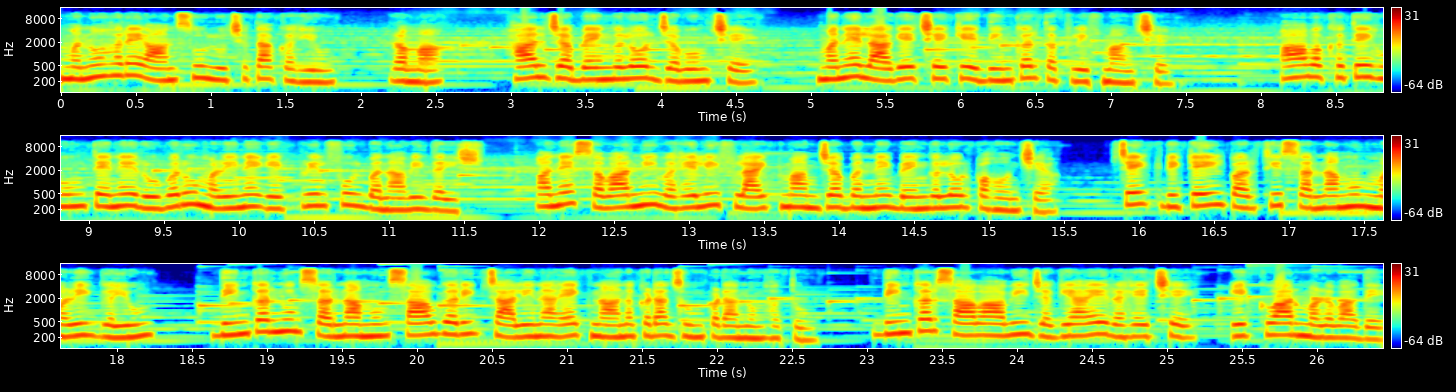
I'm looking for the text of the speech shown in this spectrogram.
મનોહરે આંસુ લૂછતા કહ્યું, રમા હાલ જ બેંગ્લોર જવું છે. મને લાગે છે કે દિનકર તકલીફમાં છે. આ વખતે હું તેને રૂબરૂ મળીને એપ્રિલ ફૂલ બનાવી દઈશ. અને સવારની વહેલી ફ્લાઇટમાં જ બંને બેંગ્લોર પહોંચ્યા. ચેક ડિટેઇલ પરથી સરનામું મળી ગયું. દિનકરનું સરનામું સાવ ગરીબ ચાલીના એક નાનકડા ઝૂંપડાનું હતું. દિનકર સાવ આવી જગ્યાએ રહે છે. એકવાર મળવા દે.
